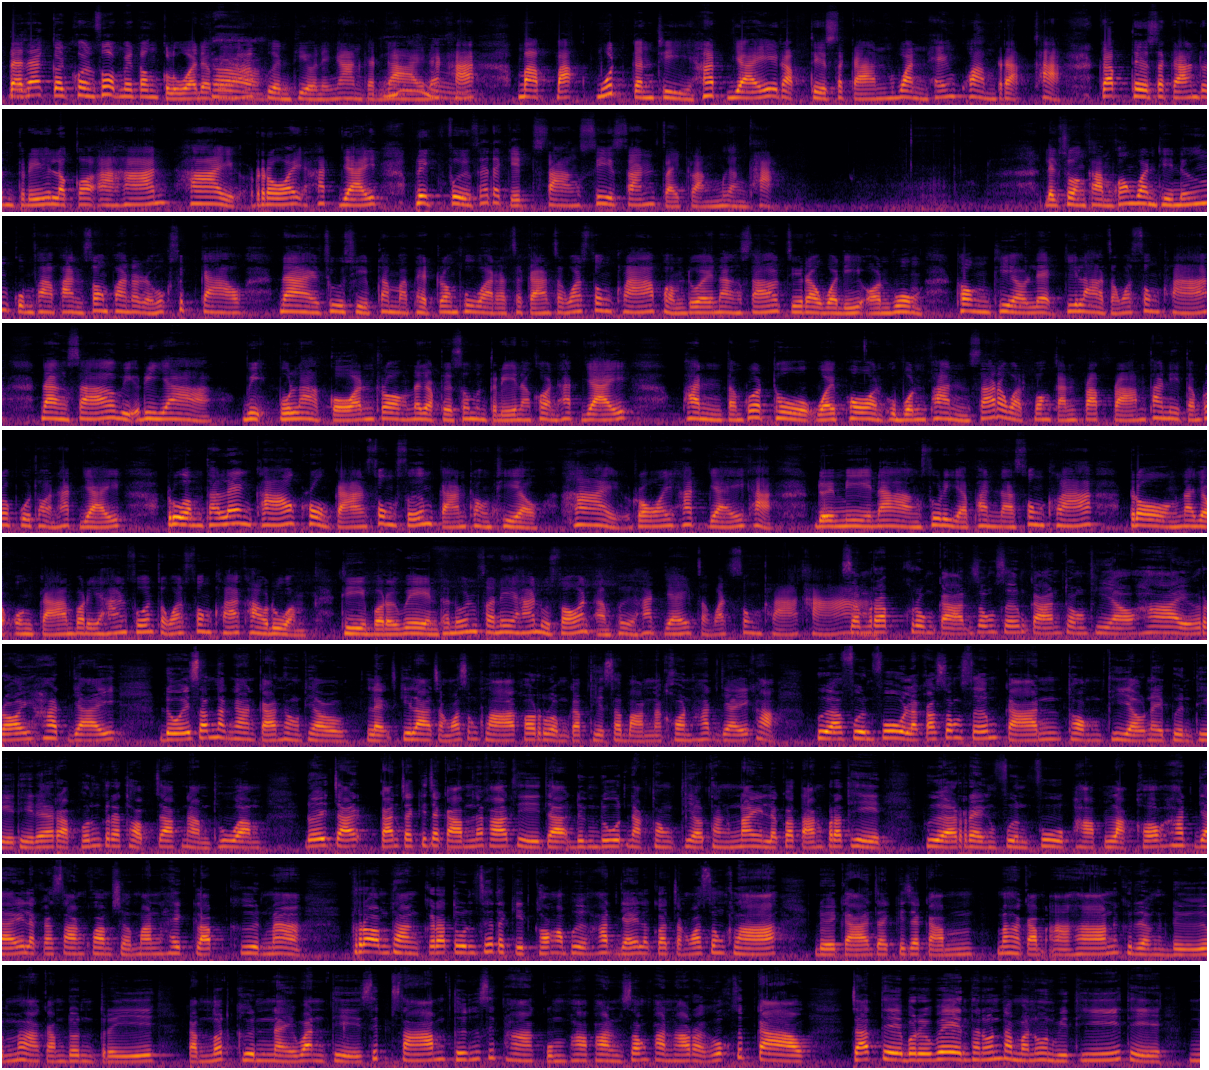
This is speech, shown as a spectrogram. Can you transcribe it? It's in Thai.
แต่ถ้าเกิดคนโสดไม่ต้องกลัวเดี๋ยวไปค่ะหาเพื่อนเที่ยวในงานกันได้นะคะอืมาปักมุดกันที่ฮัดย้ายรับเทศกาลวันแห่งความรักค่ะ กับเทศกาลดนตรีแล้วก็อาหารให้ร้อยฮัดย้ายพลิกฟื้นเศรษฐกิจสร้างซีซันใจกลางเมืองค่ะ เล็กส่วนคำของวันที่หนึ่งกุมภาพันธ์2569นายชูชีพธรรมเพชรรองผู้ว่าราชการจังหวัดสงขลาพร้อมด้วยนางสาวจิราวดีอ่อนวงท่องเที่ยวและกีฬาจังหวัดสงขลานางสาววิริยาวิปุลากรรองนายกเทศมนตรีนครหัดใหญ่ พันตำรวจโทไวยพร อุบลพันธ์สารวัตรป้องกันปราบปรามท่านีตำรวจภูธรหัดใหญ่รวมแถลงข่าวโครงการส่งเสริมการท่องเที่ยวห้าร้อยหัดใหญ่ค่ะ โดยมีนางสุริยพันธ์นาสงขลารองนายกองค์การบริหารส่วนจังหวัดสงขลาข่าวรวม ที่บริเวณถนนเสน่หานุสรณ์อำเภอหัดใหญ่จังหวัดสงขลาค่ะสำหรับโครงการส่งเสริมการท่องเที่ยวห้าร้อยหัดใหญ่โดยสำนักงานการท่องเที่ยวและกีฬาจังหวัดสงขลาเขารวมกับเทศบาลนครหัดใหญ่ค่ะ เพื่อฟื้นฟูและก็ส่งเสริมการท่องเที่ยวในพื้นที่ที่ได้รับผลกระทบจากน้ำท่วม โดยการจัดกิจกรรมนะคะ ที่จะดึงดูดนักท่องเที่ยวทั้งในและก็ต่างประเทศ เพื่อแรงฟื้นฟูภาพลักษณ์ของฮัดย้ายและก็สร้างความเชื่อมั่นให้กลับคืนมา พร้อมทางกระตุ้นเศรษฐกิจของอำเภอหัดใหญ่แล้วก็จังหวัดสงขลา โดยการจัดกิจกรรม มหกรรมอาหาร เครื่องดื่ม มหกรรมดนตรีกำหนดขึ้นในวันที่ 13 ถึง 15 กุมภาพันธ์ 2569 จัดเทบริเวณถนนธรรมนูญวิธีเท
